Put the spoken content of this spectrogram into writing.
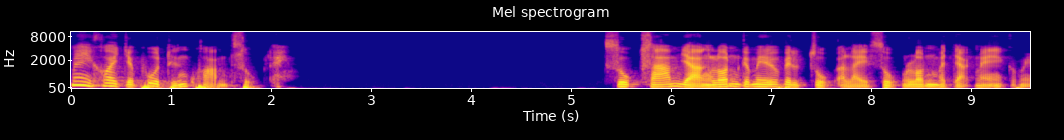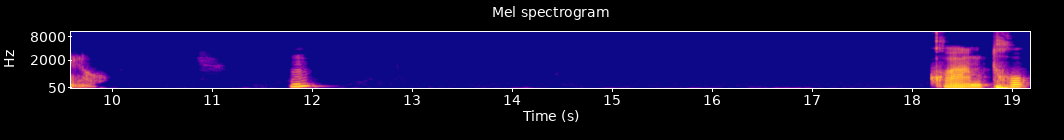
ไม่ค่อยจะพูดถึงความสุขเลย สุขสามอย่างล้นก็ไม่รู้เป็นสุขอะไร สุขล้นมาจากไหนก็ไม่รู้ความทุกข์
